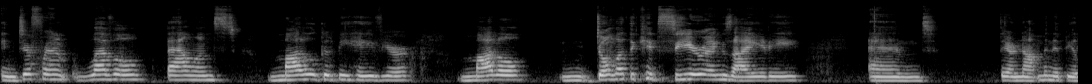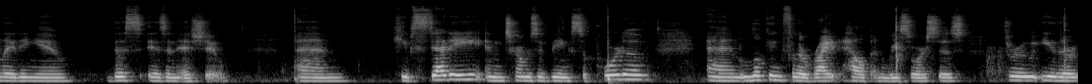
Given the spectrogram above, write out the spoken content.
indifferent, level, balanced, model good behavior, model don't let the kids see your anxiety and they're not manipulating you. This is an issue. And keep steady in terms of being supportive and looking for the right help and resources through either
